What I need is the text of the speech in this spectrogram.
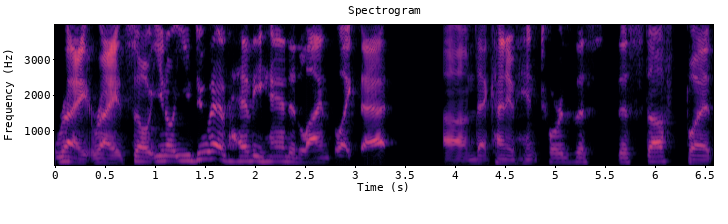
Right, right. So you know, you do have heavy-handed lines like that um, that kind of hint towards this this stuff, but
